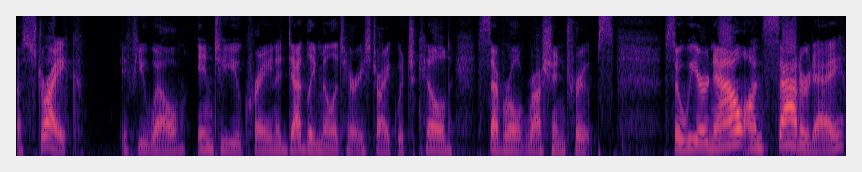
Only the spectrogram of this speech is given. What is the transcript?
a strike, if you will, into Ukraine, a deadly military strike which killed several Russian troops. So we are now on Saturday,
